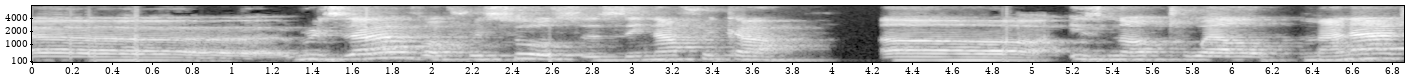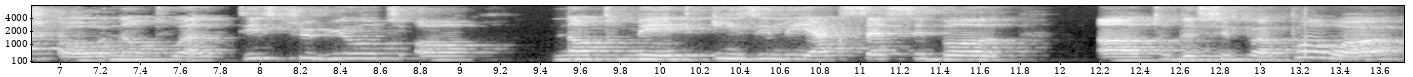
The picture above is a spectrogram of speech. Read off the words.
uh, reserve of resources in Africa uh, is not well managed or not well distributed or not made easily accessible uh, to the superpower,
